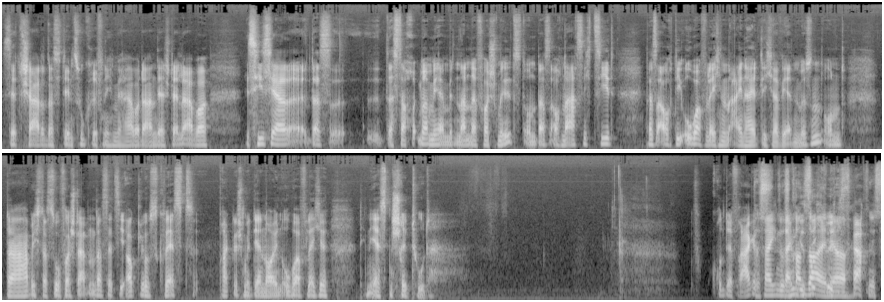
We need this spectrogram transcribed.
Ist jetzt schade, dass ich den Zugriff nicht mehr habe da an der Stelle, aber es hieß ja, dass das doch immer mehr miteinander verschmilzt und das auch nach sich zieht, dass auch die Oberflächen einheitlicher werden müssen. Und da habe ich das so verstanden, dass jetzt die Oculus Quest praktisch mit der neuen Oberfläche den ersten Schritt tut. Aufgrund der Fragezeichen, das, das kann sein, ja. Das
